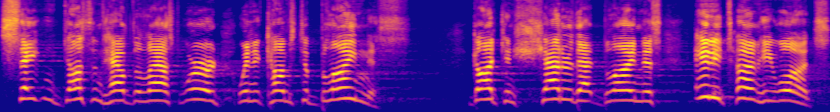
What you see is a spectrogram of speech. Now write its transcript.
Satan doesn't have the last word when it comes to blindness. God can shatter that blindness anytime He wants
